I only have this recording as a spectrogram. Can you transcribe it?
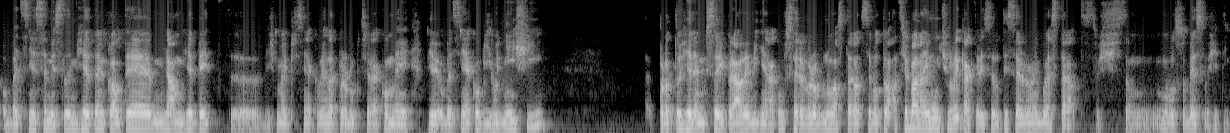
obecně si myslím, že ten cloud je, možná může být, eh, když mají přesně takovýhle produkt třeba jako my, je obecně jako výhodnější, protože nemusí právě mít nějakou serverovnu a starat se o to a třeba najmou člověka, který se o ty serverovny bude starat, což samo o sobě je složitý.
